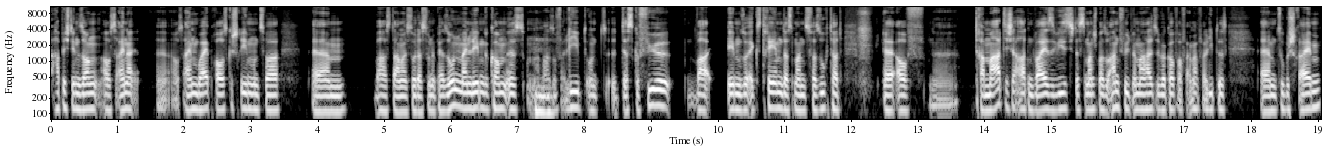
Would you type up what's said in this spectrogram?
habe ich den Song aus einer, äh, aus einem Vibe rausgeschrieben und zwar ähm, war es damals so, dass so eine Person in mein Leben gekommen ist und man war so verliebt und äh, das Gefühl war eben so extrem, dass man es versucht hat, äh, auf eine dramatische Art und Weise, wie sich das manchmal so anfühlt, wenn man Hals über Kopf auf einmal verliebt ist, ähm, zu beschreiben.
